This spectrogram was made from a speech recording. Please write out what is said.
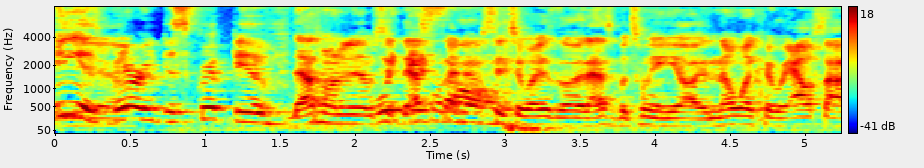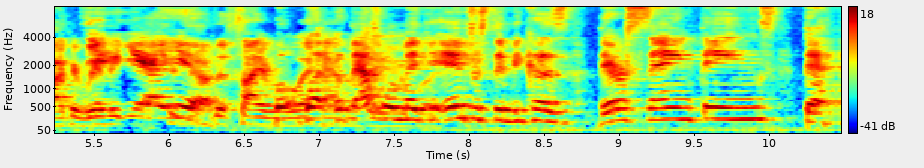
he is very descriptive. That's one of them. That's one of them situations though. That's between y'all. No one can outside can really yeah, get yeah. this type but, of what but, but that's what you, make it interesting because they're saying things that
